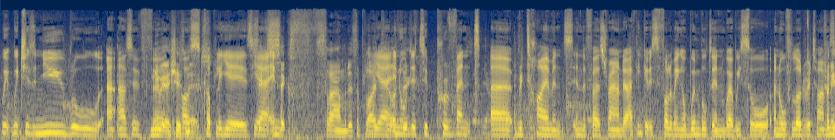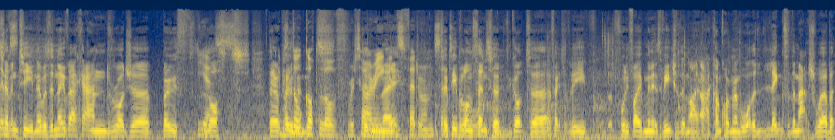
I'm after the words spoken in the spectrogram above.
Which is a new rule as of uh, the past couple of years. Six, yeah, in, sixth slam that it's applied yeah, to. in I order to prevent uh, retirements in the first round. I think it was following a Wimbledon where we saw an awful lot of retirements. 2017, was, there was a Novak and Roger both yes. lost their it opponents. was Dolgopolov retiring against Federer on So people on centre got uh, effectively 45 minutes of each of them. I, I, can't quite remember what the lengths of the match were, but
